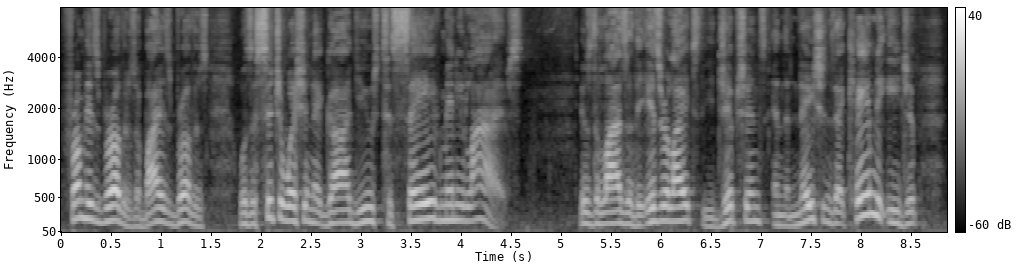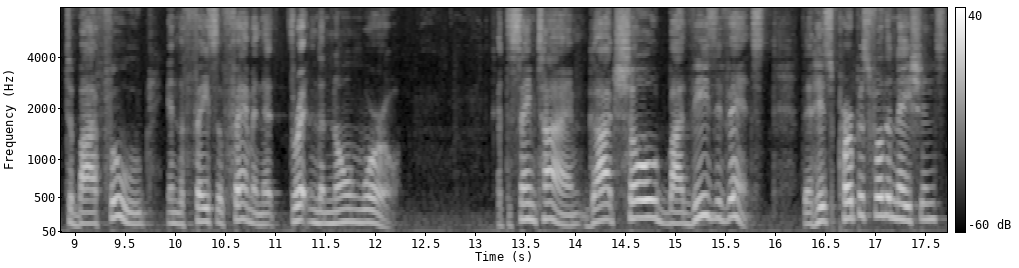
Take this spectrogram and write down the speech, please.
from his brothers or by his brothers was a situation that God used to save many lives. It was the lives of the Israelites, the Egyptians, and the nations that came to Egypt to buy food in the face of famine that threatened the known world. At the same time, God showed by these events that his purpose for the nations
